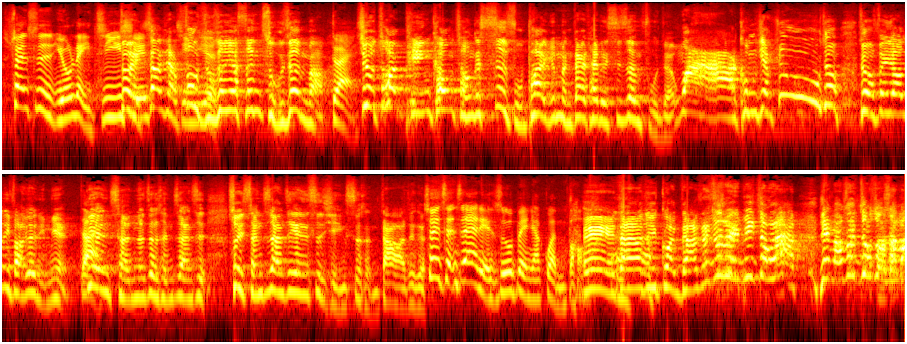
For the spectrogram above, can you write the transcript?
算是有累积一些。对，这样讲，副主任要升主任嘛，对，就突然凭空从个市府派，原本在台北市政府的，哇，空降，就就就飞到立法院里面，变成了这个陈志汉是，所以陈志汉这件事情是很大的这个，所以陈志汉脸书被人家灌爆，哎，大家去灌他，陈志远别走了，叶宝顺做错什么？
